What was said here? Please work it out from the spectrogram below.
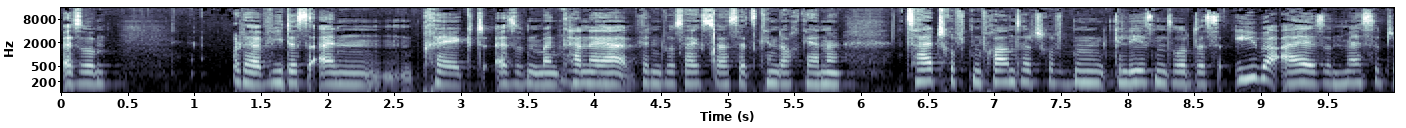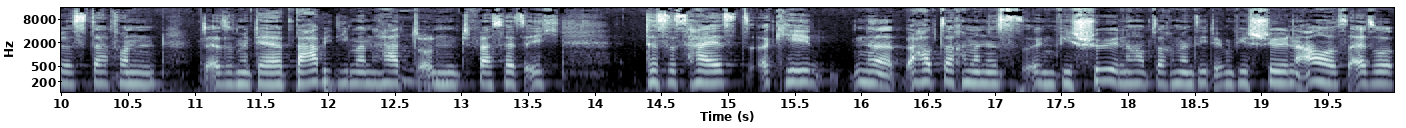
also oder wie das einen prägt. Also man kann ja, wenn du sagst, du hast als Kind auch gerne Zeitschriften, Frauenzeitschriften gelesen, so dass überall sind Messages davon, also mit der Barbie, die man hat mhm. und was weiß ich, dass es heißt, okay, ne, Hauptsache man ist irgendwie schön, Hauptsache man sieht irgendwie schön aus. Also,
